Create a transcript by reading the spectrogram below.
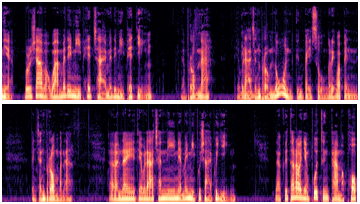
เนี่ยพระพุทธเจ้าบอกว่าไม่ได้มีเพศชายไม่ได้มีเพศหญิง นะพรหมนะเทวดาชั้นพรหมนู่นขึ้นไปสูงก็เรียกว่าเป็นเป็นชั้นพรหมนะในเทวดาชั้นนี้เนี่ยไม่มีผู้ชายผู้หญิงนะคือถ้าเรายังพูดถึงการมาพบ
